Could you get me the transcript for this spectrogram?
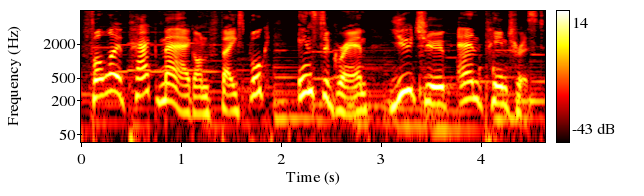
Follow PakMag on Facebook, Instagram, YouTube, and Pinterest.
